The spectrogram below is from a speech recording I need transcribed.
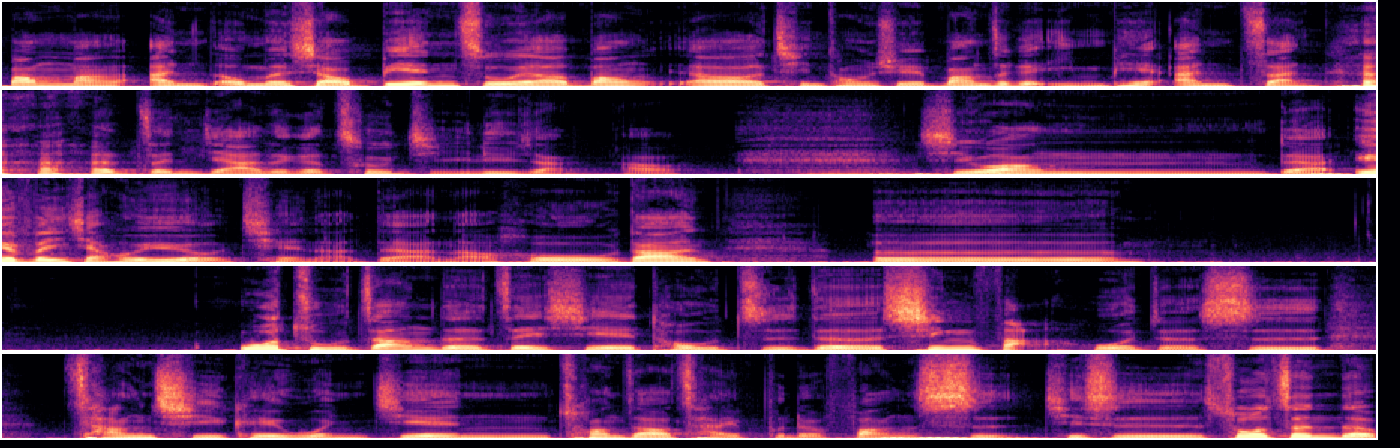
帮忙按，我们小编说要帮，要请同学帮这个影片按赞，增加这个触及率，这样好。希望对啊，越分享会越有钱啊，对啊。然后当然，呃，我主张的这些投资的心法，或者是。长期可以稳健创造财富的方式，其实说真的，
